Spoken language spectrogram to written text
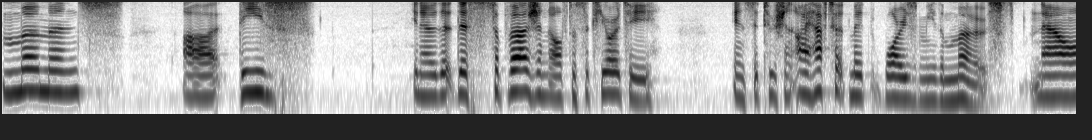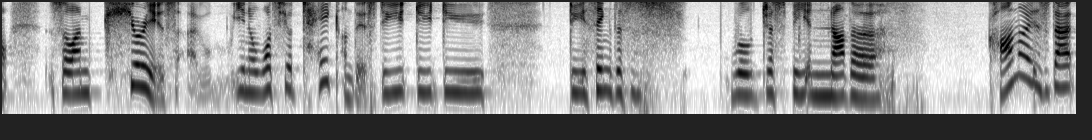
moments, uh, these, you know, the, this subversion of the security institution, I have to admit, worries me the most. Now, so I'm curious, uh, you know, what's your take on this? Do you do you, do you, do you think this is will just be another con, or is that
